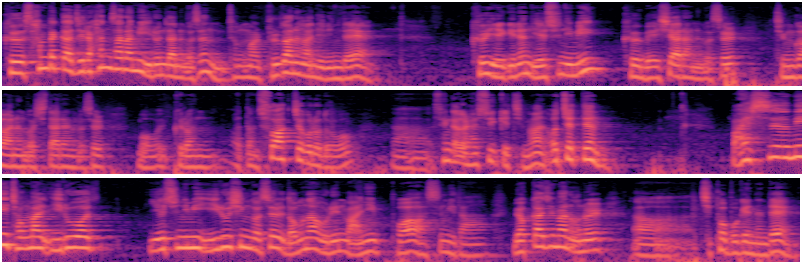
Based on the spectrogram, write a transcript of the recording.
그 300가지를 한 사람이 이룬다는 것은 정말 불가능한 일인데 그 얘기는 예수님이 그 메시아라는 것을 증거하는 것이다라는 것을 뭐 그런 어떤 수학적으로도 어, 생각을 할 수 있겠지만 어쨌든 말씀이 정말 이루어 예수님이 이루신 것을 너무나 우리는 많이 보아왔습니다. 몇 가지만 오늘 어, 짚어보겠는데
